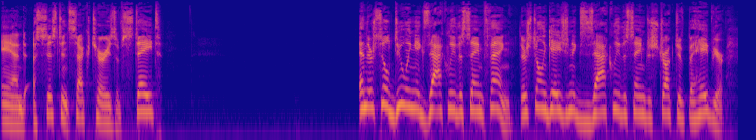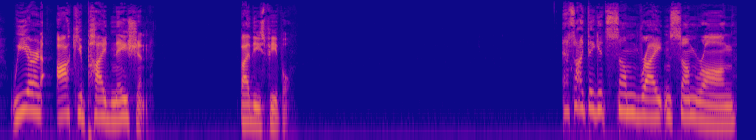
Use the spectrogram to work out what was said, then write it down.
and assistant secretaries of state. And they're still doing exactly the same thing. They're still engaged in exactly the same destructive behavior. We are an occupied nation by these people. it's not like they get some right and some wrong.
